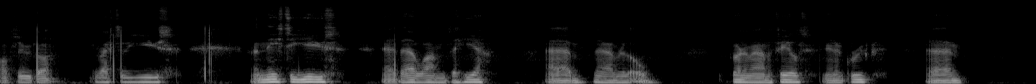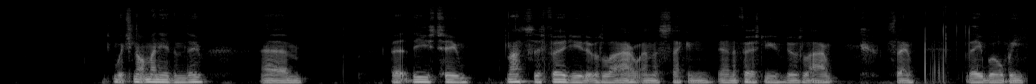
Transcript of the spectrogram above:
obviously we've got the rest of the ewes. And these two ewes, uh, their lambs are here. Um, they're having a little run around the field in a group um, which not many of them do. Um, but these two, that's the third ewe that was let out, and the second and the first ewe that was let out. So they will be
